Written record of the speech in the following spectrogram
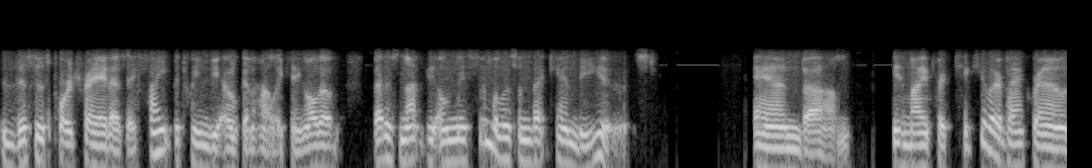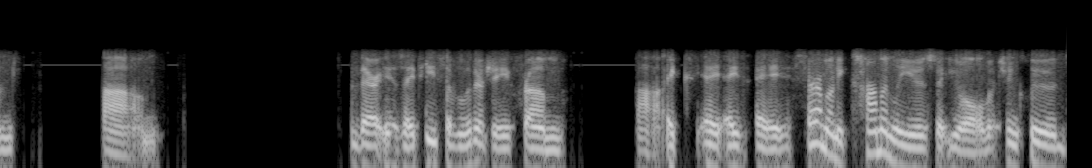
this is portrayed as a fight between the oak and holly king, although that is not the only symbolism that can be used. And um, in my particular background, um, there is a piece of liturgy from uh, a, a, a, ceremony commonly used at Yule, which includes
